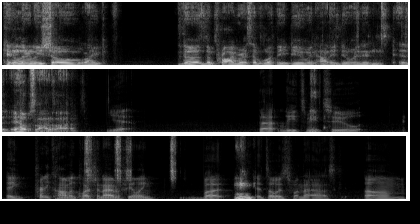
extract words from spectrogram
can literally show like the the progress of what they do and how they do it, and it, it helps out a lot. Yeah. That leads me to a pretty common question I have a feeling, but Mhm. it's always fun to ask. Um,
